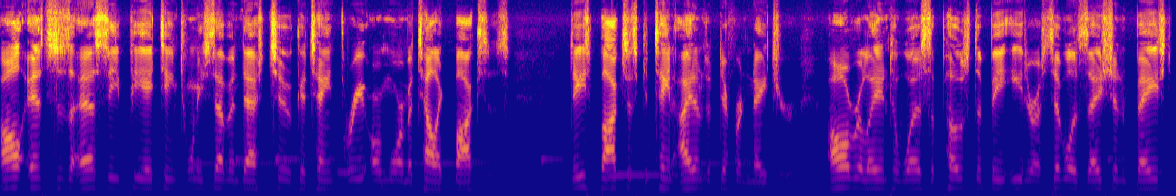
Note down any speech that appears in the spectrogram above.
All instances of SCP-1827-2 contain three or more metallic boxes. These boxes contain items of different nature, all relating to what is supposed to be either a civilization based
